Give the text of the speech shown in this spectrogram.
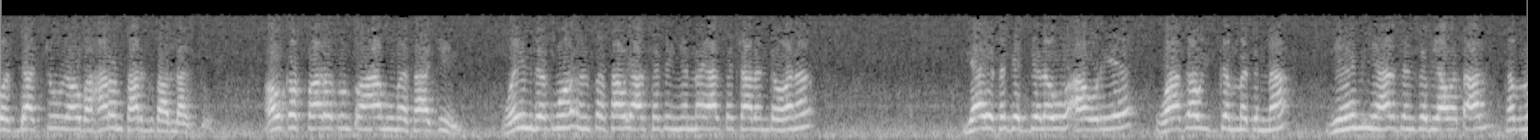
ወስዳችሁ ያው በሀረም ታርዱታላችሁ። አው ከፋረቱን ጦሃሙ መሳኪን ወይም ደግሞ እንሰሳው ያልተገኘና ያልተቻለ እንደሆነ ያ የተገደለው አውሬ ዋጋው ይገመትና ይህን ያህል ገንዘብ ያወጣል ተብሎ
